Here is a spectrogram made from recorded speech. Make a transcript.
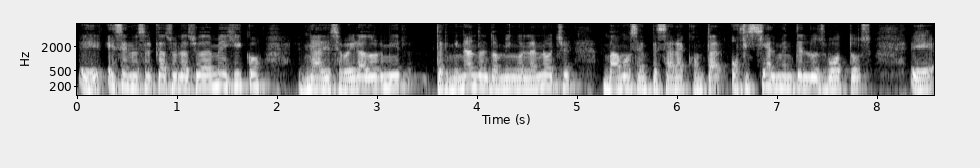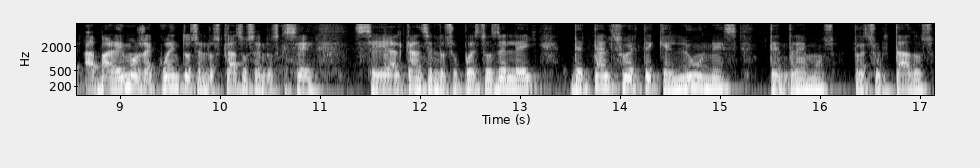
ese no es el caso de la Ciudad de México, nadie se va a ir a dormir. Terminando el domingo en la noche, vamos a empezar a contar oficialmente los votos, eh, haremos recuentos en los casos en los que se, se alcancen los supuestos de ley, de tal suerte que el lunes tendremos resultados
